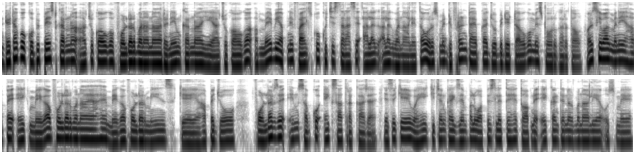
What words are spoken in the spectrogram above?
डेटा को कॉपी पेस्ट करना आ चुका होगा फोल्डर बनाना रिनेम करना, ये आ चुका होगा। अब मैं भी अपने फाइल्स को कुछ इस तरह से अलग अलग बना लेता हूँ और उसमें डिफरेंट टाइप का जो भी डेटा होगा, मैं स्टोर करता हूँ। और इसके बाद मैंने यहाँ पे एक मेगा फोल्डर बनाया है। मेगा फोल्डर मीन्स के यहाँ पे जो फोल्डर्स है, इन सबको एक साथ रखा जाए। जैसे कि वही किचन का एग्ज़ाम्पल वापस लेते हैं तो आपने एक कंटेनर बना लिया, उसमें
